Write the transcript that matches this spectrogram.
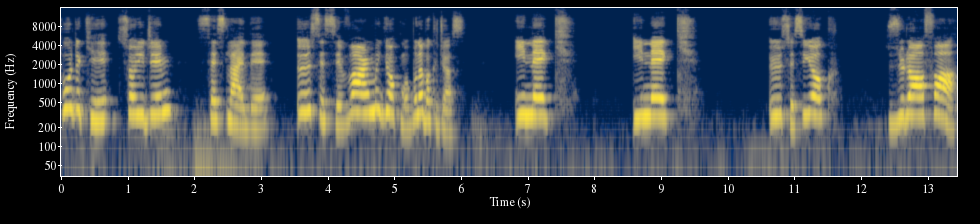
Buradaki söyleyeceğim seslerde Ü sesi var mı yok mu? Buna bakacağız. İnek, inek, Ü sesi yok. Zürafa,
